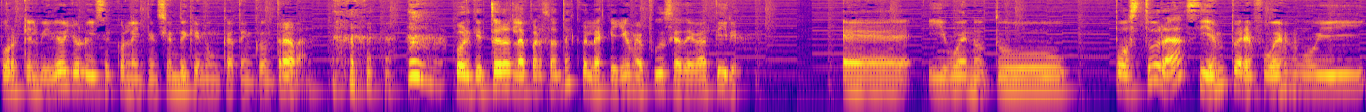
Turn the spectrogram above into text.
Porque el video yo lo hice con la intención de que nunca te encontraran. Porque tú eres la persona con la que yo me puse a debatir. Eh, y bueno, tu postura siempre fue muy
